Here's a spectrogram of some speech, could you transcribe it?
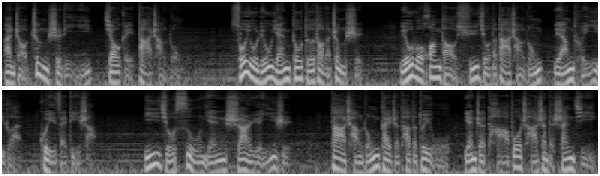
按照正式礼仪交给大场荣。所有留言都得到了证实。流落荒岛许久的大场荣两腿一软，跪在地上。一九四五年十二月一日，大场荣带着他的队伍沿着塔波查山的山脊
